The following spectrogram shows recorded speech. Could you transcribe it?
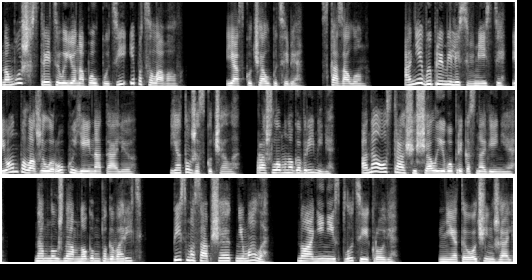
но муж встретил ее на полпути и поцеловал. «Я скучал по тебе», — сказал он. Они выпрямились вместе, и он положил руку ей на талию. «Я тоже скучала», Прошло много времени. Она остро ощущала его прикосновение. Нам нужно о многом поговорить. Письма сообщают немало. но они не из плоти и крови. Нет, и очень жаль.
